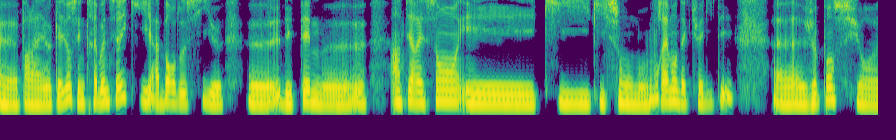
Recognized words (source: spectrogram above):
euh, par la même occasion. C'est une très bonne série qui aborde aussi euh, euh des thèmes intéressants et qui, qui sont vraiment d'actualité. je pense sur,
